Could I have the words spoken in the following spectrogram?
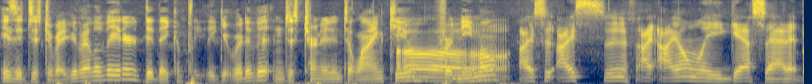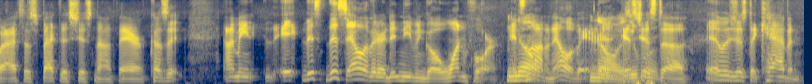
Is it just a regular elevator? Did they completely get rid of it and just turn it into line queue for Nemo? Oh, I, su- I, su- I, I only guess at it, but I suspect it's just not there because it. I mean, it, this this elevator didn't even go one floor. It's No. not an elevator. No, It- it's just room. a. It was just a cabin,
